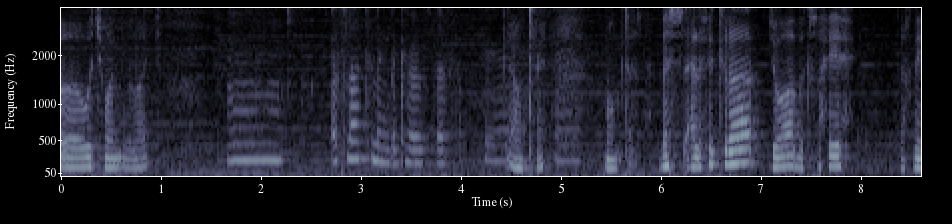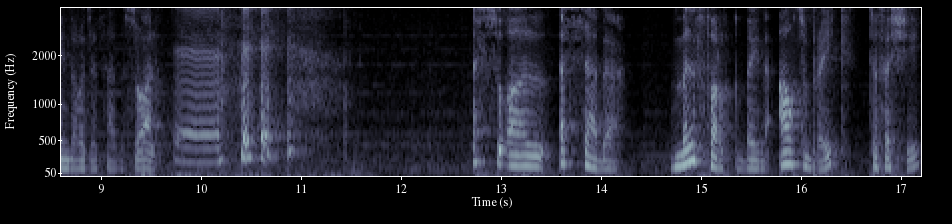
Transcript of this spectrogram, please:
وش one you like؟ flattening the curve definitely okay ممتاز. بس على فكرة جوابك صحيح. تاخذين درجة هذا السؤال. السؤال السابع. ما الفرق بين outbreak تفشي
